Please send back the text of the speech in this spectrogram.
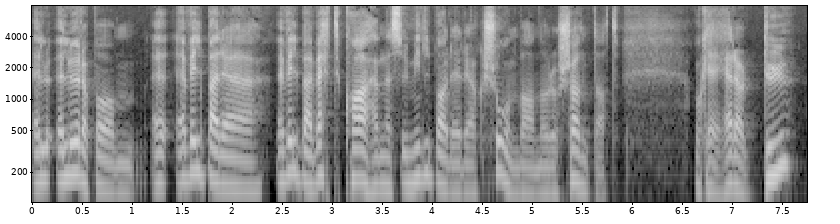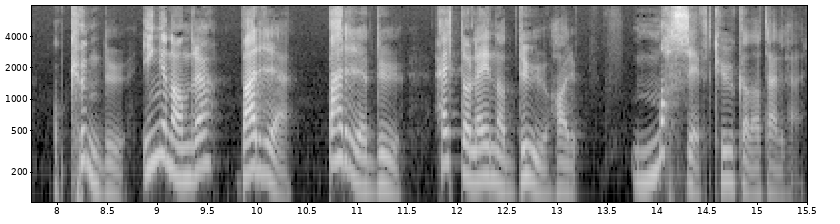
jeg, lurer på om jeg, jeg, vil bare, jeg vil bare vite hva hennes umiddelbare reaksjon var når hun skjønte at OK, her har du, og kun du, ingen andre, bare, bare du, helt alene du, har massivt kuka deg til her.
